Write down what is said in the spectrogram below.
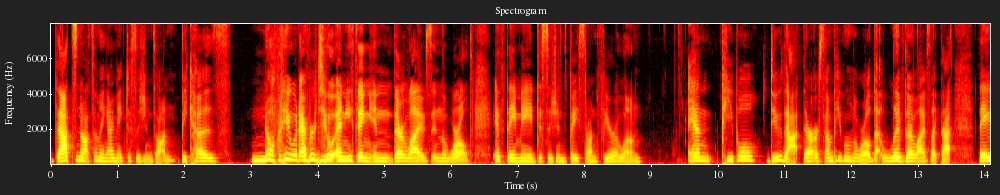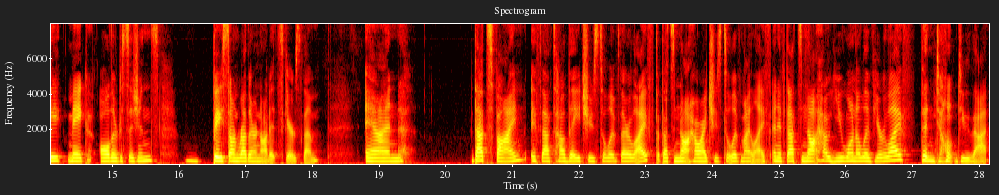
that's not something I make decisions on because nobody would ever do anything in their lives in the world if they made decisions based on fear alone. And people do that. There are some people in the world that live their lives like that. They make all their decisions based on whether or not it scares them. And that's fine if that's how they choose to live their life, but that's not how I choose to live my life. And if that's not how you want to live your life, then don't do that.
